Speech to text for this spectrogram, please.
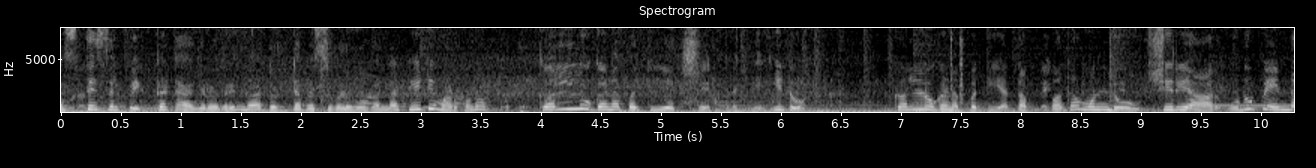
ರಸ್ತೆ ಸ್ವಲ್ಪ ಇಕ್ಕಟ್ಟಾಗಿರೋದ್ರಿಂದ ದೊಡ್ಡ ಬಸ್ಸುಗಳು ಹೋಗಲ್ಲ. ಟಿ ಟಿ ಮಾಡ್ಕೊಂಡು ಹೋಗ್ಬೋದು. ಕಲ್ಲು ಗಣಪತಿಯ ಕ್ಷೇತ್ರಕ್ಕೆ ಇದು ಕಲ್ಲು ಗಣಪತಿಯ ತಪ್ಪದ ಮುಂಡು. ಶಿರಿಯಾರ್ ಉಡುಪಿಯಿಂದ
